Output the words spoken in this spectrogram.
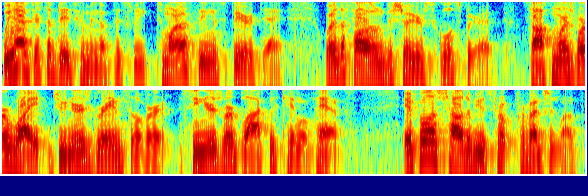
We have dress up days coming up this week. Tomorrow's theme is Spirit Day. Wear the following to show your school spirit. Sophomores wear white, juniors gray and silver, seniors wear black with camo pants. April is Child Abuse Pre- Prevention Month.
